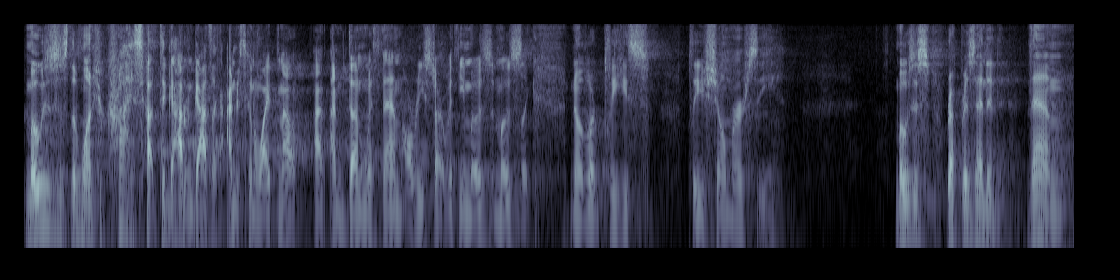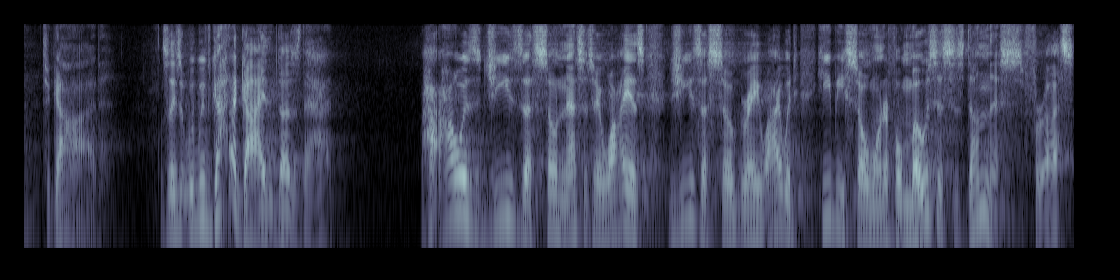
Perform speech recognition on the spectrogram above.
Moses is the one who cries out to God when God's like, I'm just going to wipe them out. I'm done with them. I'll restart with you, Moses. And Moses is like, No, Lord, please, please show mercy. Moses represented them to God. So we've got a guy that does that. How is Jesus so necessary? Why is Jesus so great? Why would he be so wonderful? Moses has done this for us.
